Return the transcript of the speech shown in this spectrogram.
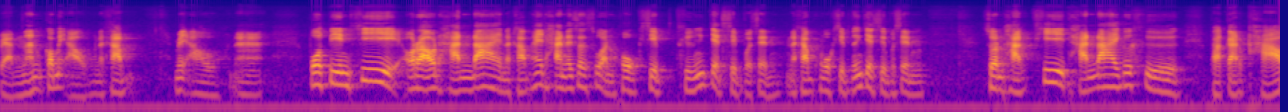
แบบนั้นก็ไม่เอานะครับ ไม่เอานะฮะโปรตีนที่เราทานได้นะครับ ให้ทานในสัดส่วน 60ถึง70%นะครับ60ถึง70% ส่วนผักที่ทานได้ก็คือผักกาดขาว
